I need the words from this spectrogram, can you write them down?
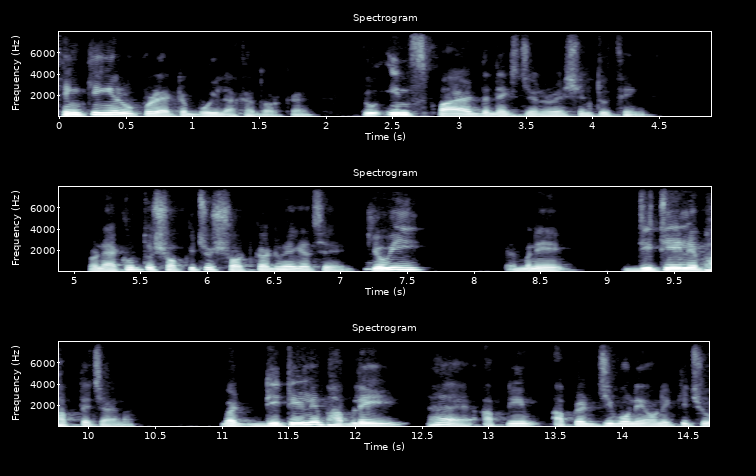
থিঙ্কিং এর উপরে একটা বই লেখা দরকার to inspire the next generation to think কারণ এখন তো সবকিছু শর্টকাট হয়ে গেছে, কেউই মানে ডিটেইলে ভাবতে চায় না। বাট ডিটেলে ভাবলেই হ্যাঁ আপনি আপনার জীবনে অনেক কিছু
